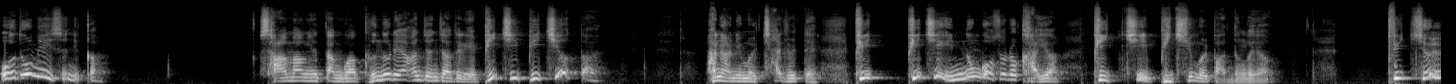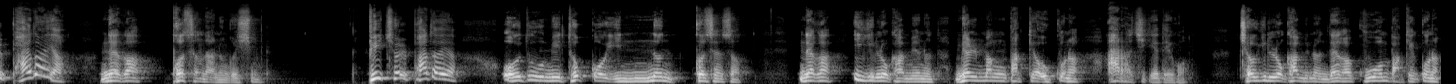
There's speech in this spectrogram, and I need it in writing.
어둠에 있으니까. 사망의 땅과 그늘에 앉은 자들에게 빛이 빛이었다. 하나님을 찾을 때 빛, 빛이 있는 곳으로 가야 빛이 비침을 받는 거예요. 빛을 받아야 내가 벗어나는 것입니다. 빛을 받아야 어두움이 덮고 있는 것에서 내가 이 길로 가면은 멸망밖에 없구나 알아지게 되고 저 길로 가면은 내가 구원받겠구나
